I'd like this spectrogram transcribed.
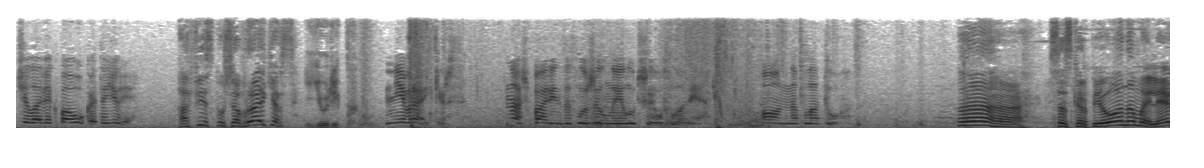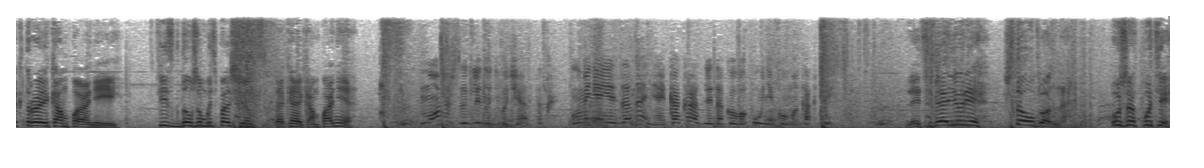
Человек-паук, это Юрий. А Фиск уже в Райкерс? Юрик. Не в Райкерс. Наш парень заслужил наилучшие условия. Он на плоту. Ага, со Скорпионом, Электро и компанией. Фиск должен быть польщен. Такая компания. Можешь заглянуть в участок? Есть задание как раз для такого уникума, как ты. Для тебя, Юрий, что угодно. Уже в пути.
